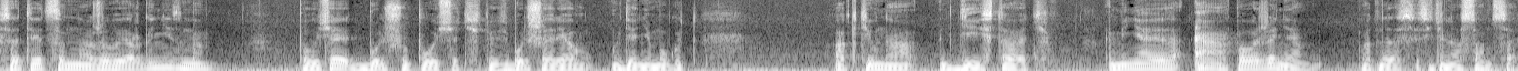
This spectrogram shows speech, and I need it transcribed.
Соответственно, живые организмы получают большую площадь, то есть больше ареал, где они могут активно действовать. Меняя положение относительно Солнца,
